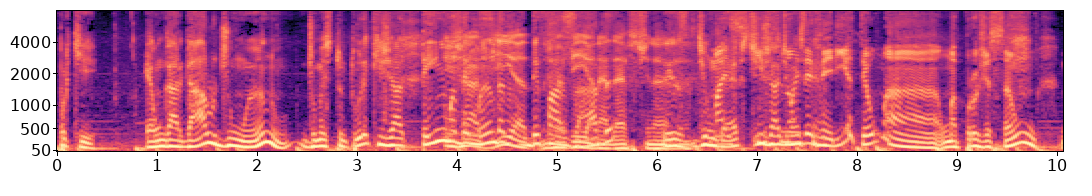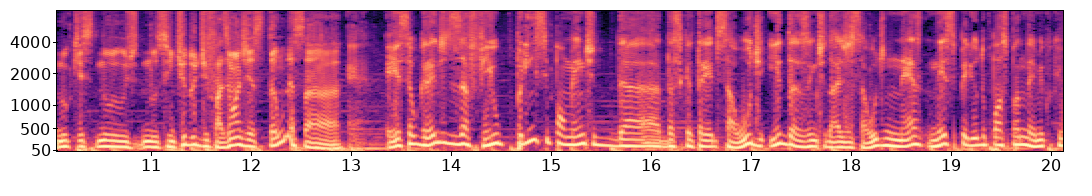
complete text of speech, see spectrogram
Por quê? É um gargalo de um ano de uma estrutura que já tem uma já demanda havia, defasada havia, né, déficit, né? de um Mas déficit já de mais não deveria tempo. ter uma, uma projeção no, que, no, no sentido de fazer uma gestão dessa. É, esse é o grande desafio, principalmente da, da Secretaria de Saúde e das entidades de saúde nesse, nesse período pós-pandêmico que,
